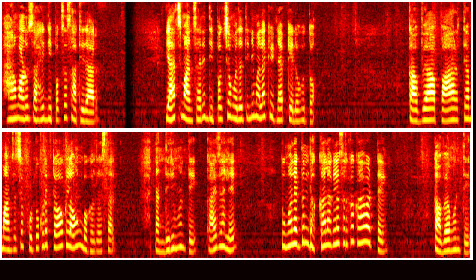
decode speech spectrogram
हा माणूस आहे दीपकचा साथीदार. याच माणसाने दीपकच्या मदतीने मला किडनॅप केलं होतं. काव्या पार त्या माणसाच्या फोटोकडे टक लावून बघत असतात. नंदिनी म्हणते काय झाले तुम्हाला एकदम धक्का लागल्यासारखं काय वाटतंय? काव्या म्हणते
